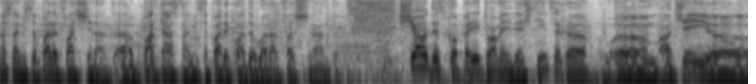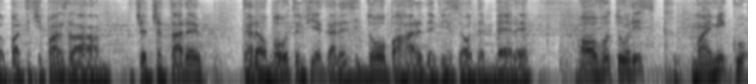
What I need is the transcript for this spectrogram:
Asta mi se pare fascinant. Uh, partea asta mi se pare cu adevărat fascinantă. Și au descoperit oamenii de știință că uh, acei uh, participanți la cercetare care au băut în fiecare zi două pahare de vin sau de bere au avut un risc mai mic cu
